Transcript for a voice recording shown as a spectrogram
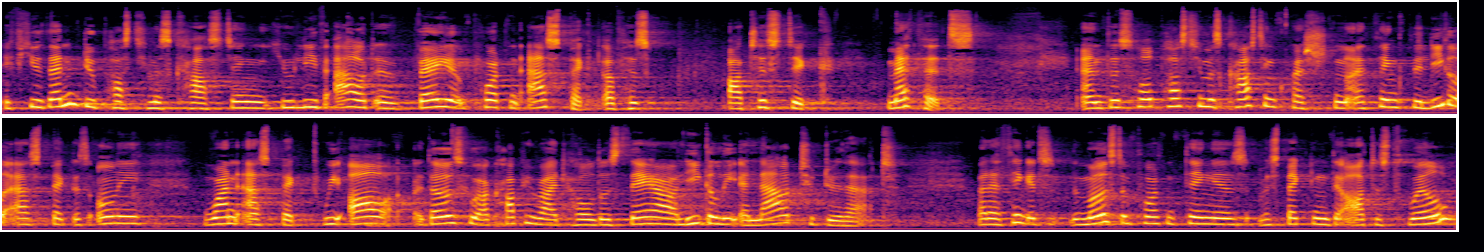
if you then do posthumous casting, you leave out a very important aspect of his artistic methods. And this whole posthumous casting question, I think the legal aspect is only one aspect. We all, those who are copyright holders, they are legally allowed to do that. But I think it's, the most important thing is respecting the artist's will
